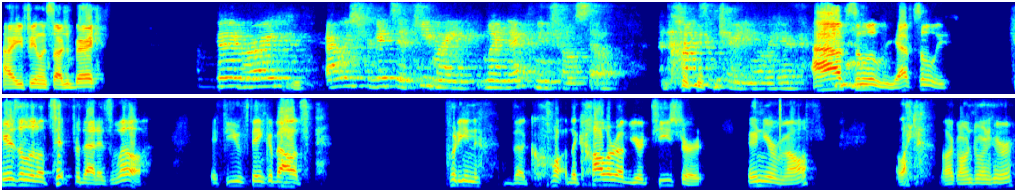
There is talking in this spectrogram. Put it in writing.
How are you feeling, Sergeant Barry? Good, Roy. I always forget to keep my, my neck neutral, so I'm concentrating over here. Absolutely, absolutely. Here's a little tip for that as well. If you think about putting the the collar of your t-shirt in your mouth, like like I'm doing here,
